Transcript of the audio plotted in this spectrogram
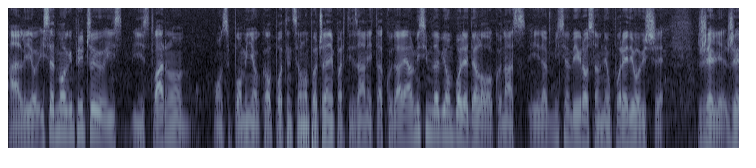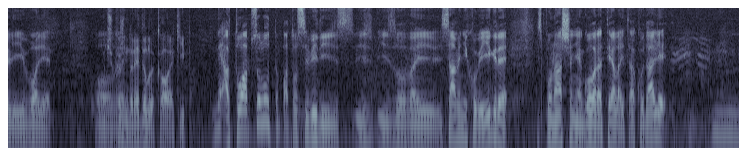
Ali o, i sad mnogi pričaju i, i stvarno on se pominjao kao potencijalno pojačanje Partizana i tako dalje, ali mislim da bi on bolje delovao kod nas i da mislim da bi igrao sam neuporedivo više želje, želje i volje. Hoću Ovaj, kažem da ne deluje kao ekipa. Ne, a to apsolutno, pa to se vidi iz, iz, iz ovaj, same njihove igre, iz ponašanja, govora tela i tako dalje. Mm,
